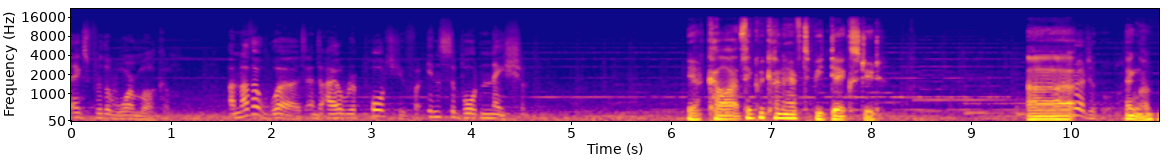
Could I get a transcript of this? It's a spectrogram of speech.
Thanks for the warm welcome. Another word and I'll report you for insubordination. Yeah, Carl, I think we kind of have to be dicks, dude. Uh, Incredible. hang on.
